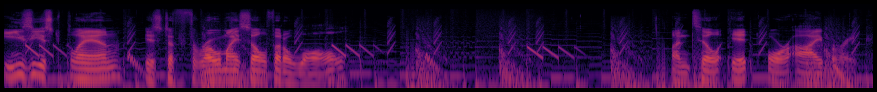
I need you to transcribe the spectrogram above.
Easiest plan is to throw myself at a wall until it or I break.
